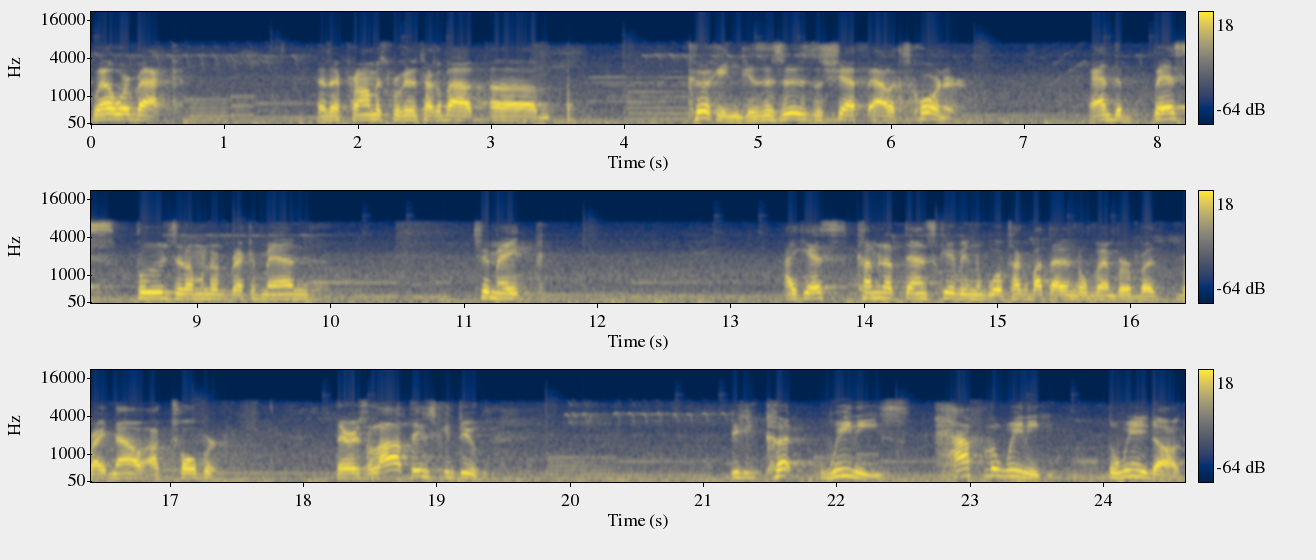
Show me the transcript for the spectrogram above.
Well, we're back. As I promised, we're going to talk about um, cooking because this is the Chef Alex Corner. And the best foods that I'm going to recommend to make, I guess, coming up Thanksgiving, we'll talk about that in November, but right now, October. There's a lot of things you can do. You can cut weenies, half of the weenie, the weenie dog.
